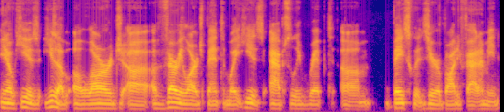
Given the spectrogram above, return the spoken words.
you know, he is he's a, a large uh a very large bantamweight. He is absolutely ripped. Um basically zero body fat. I mean,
